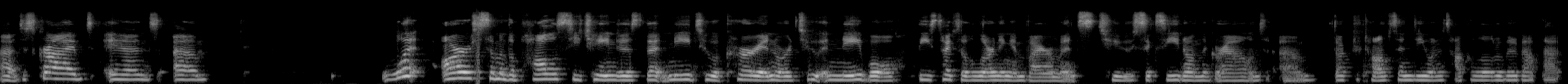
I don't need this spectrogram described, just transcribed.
uh, described. And um, what are some of the policy changes that need to occur in order to enable these types of learning environments to succeed on the ground? Um, Dr. Thompson, do you want to talk a little bit about that?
